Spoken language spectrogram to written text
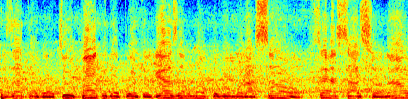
Exatamente. O banco da Portuguesa numa comemoração sensacional.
